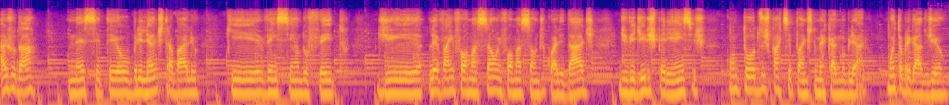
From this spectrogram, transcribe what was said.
ajudar nesse teu brilhante trabalho que vem sendo feito de levar informação, informação de qualidade, dividir experiências com todos os participantes do mercado imobiliário. Muito obrigado, Diego.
